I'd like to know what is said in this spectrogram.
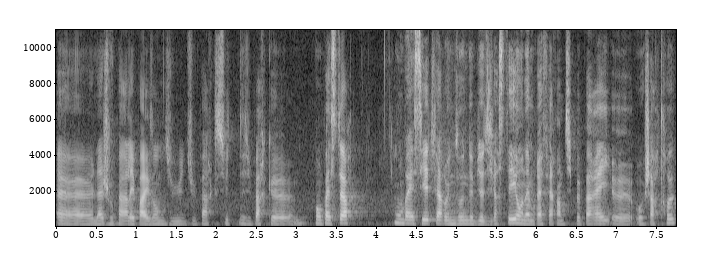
Là, je vous parlais par exemple du, du parc, du parc Bon Pasteur. On va essayer de faire une zone de biodiversité. On aimerait faire un petit peu pareil euh, au Chartreux,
